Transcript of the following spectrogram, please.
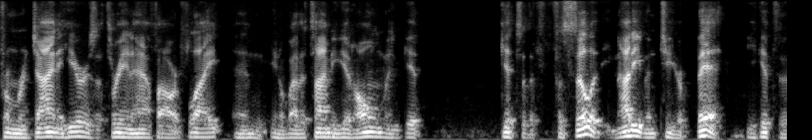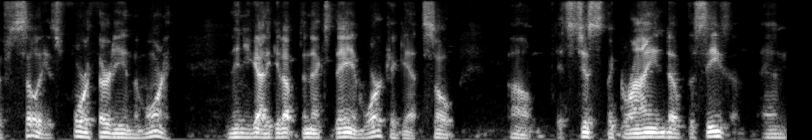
from Regina here is a three and a half hour flight, and you know by the time you get home and get get to the facility, not even to your bed, you get to the facility, it's four thirty in the morning, and then you got to get up the next day and work again. So um, it's just the grind of the season, and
